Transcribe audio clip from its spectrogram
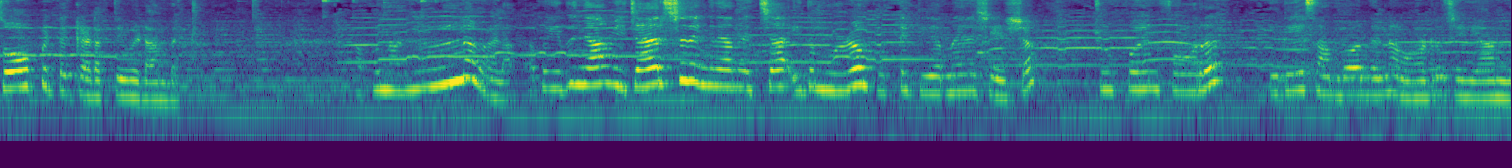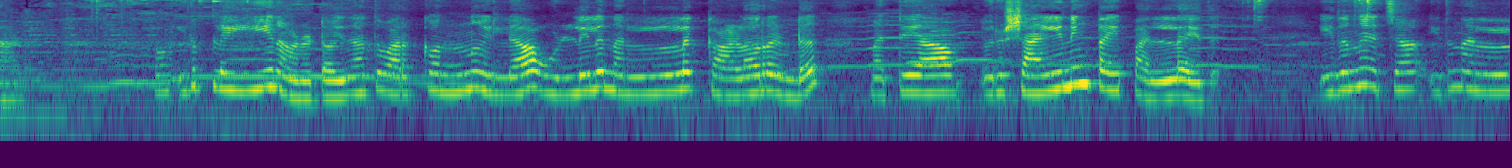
സോപ്പിട്ട് കിടത്തി വിടാൻ പറ്റും. അപ്പോൾ നല്ല അപ്പോൾ ഇത് ഞാൻ വിചാരിച്ചത് എങ്ങനെയാണെന്ന് വെച്ചാൽ ഇത് മുഴുവൻ പൊട്ടി തീർന്നതിന് ശേഷം ടു പോയിന്റ് ഫോറ് ഇതേ സംഭവം തന്നെ ഓർഡർ ചെയ്യാമെന്നാണ് അപ്പം ഇത് പ്ലെയിൻ ആണ് കേട്ടോ. ഇതിനകത്ത് വർക്കൊന്നുമില്ല ഉള്ളിൽ നല്ല കളറുണ്ട് മറ്റേ ആ ഒരു ഷൈനിങ് ടൈപ്പ് അല്ല ഇത്. ഇതെന്ന് വെച്ചാൽ ഇത് നല്ല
